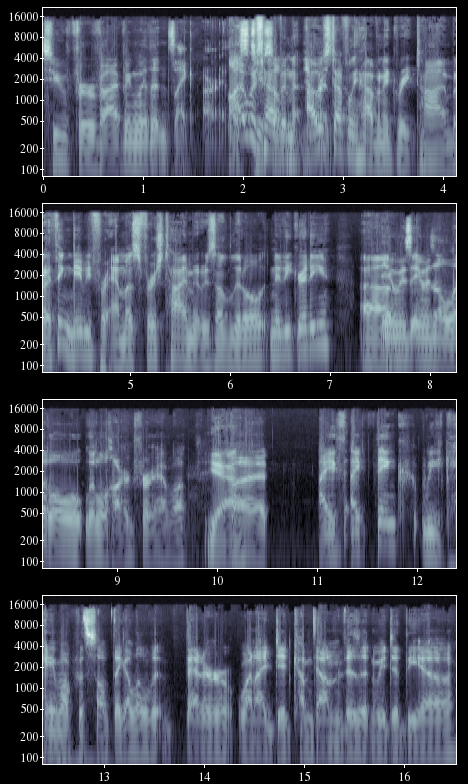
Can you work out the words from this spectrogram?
super vibing with it. And it's like, all right, let's I was do having, I was definitely having a great time, but I think maybe for Emma's first time, it was a little nitty gritty. Uh, it was it was a little little hard for Emma. Yeah. but I I think we came up with something a little bit better when I did come down and visit, and we did the uh the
